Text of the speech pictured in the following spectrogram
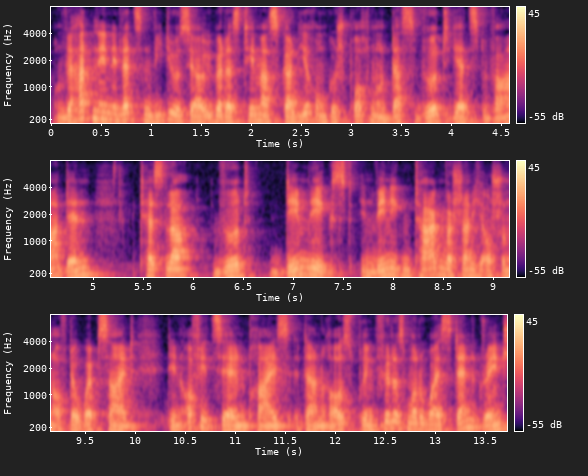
Und wir hatten in den letzten Videos ja über das Thema Skalierung gesprochen und das wird jetzt wahr, denn Tesla wird demnächst in wenigen Tagen wahrscheinlich auch schon auf der Website den offiziellen Preis dann rausbringen für das Model Y Standard Range.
